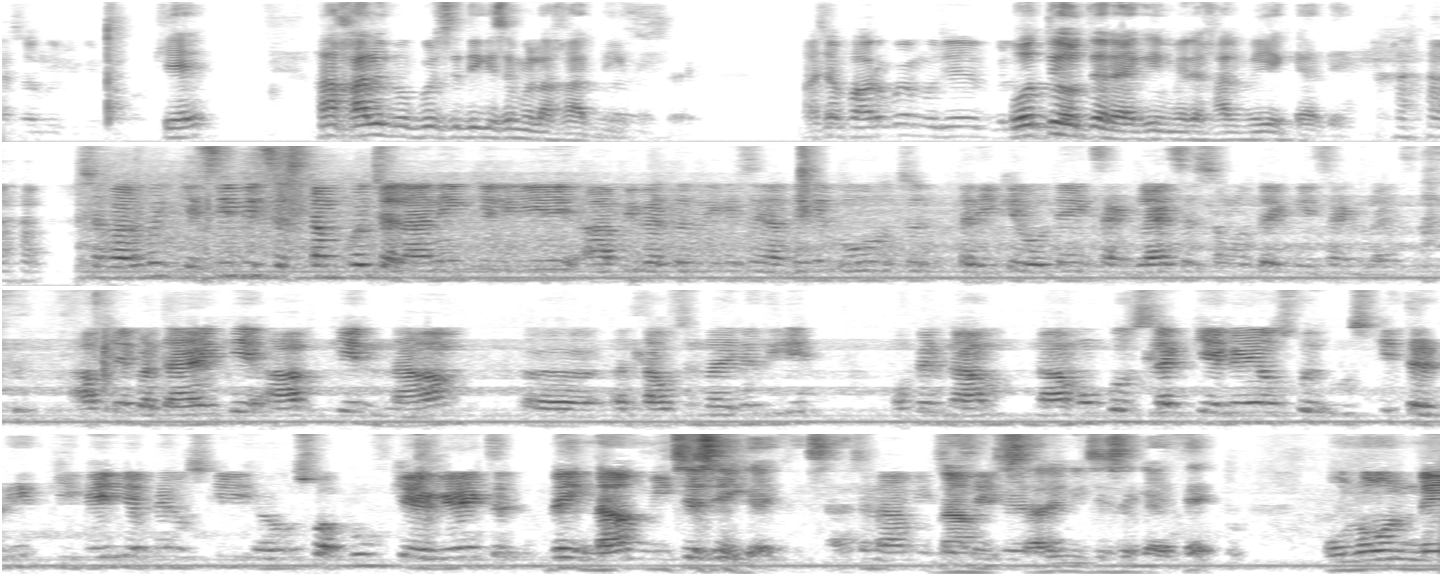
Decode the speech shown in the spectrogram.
ऐसा कुछ के? हाँ खालिद मकबूल सिद्दीकी से मुलाकात नहीं की। अच्छा फारूक भाई मुझे होते होते रह गई मेरे ख्याल में ये कह दे। अच्छा फारूक भाई किसी भी सिस्टम को चलाने के लिए आप ही बेहतर तरीके से जानते हैं कि दो तरीके होते हैं एक सेंट्रलाइज सिस्टम होता है एक डिसेंट्रलाइज आपने बताया कि आपके नाम अल्ताफ भाई ने दिए। और फिर नाम नामों को सिलेक्ट किया गया उसको उसकी तरदीद की गई या फिर उसकी उसको अप्रूव किया गया नहीं नाम नीचे से ही गए थे सारे। अच्छा, नाम नीचे नाम से सारे नीचे से गए थे। उन्होंने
